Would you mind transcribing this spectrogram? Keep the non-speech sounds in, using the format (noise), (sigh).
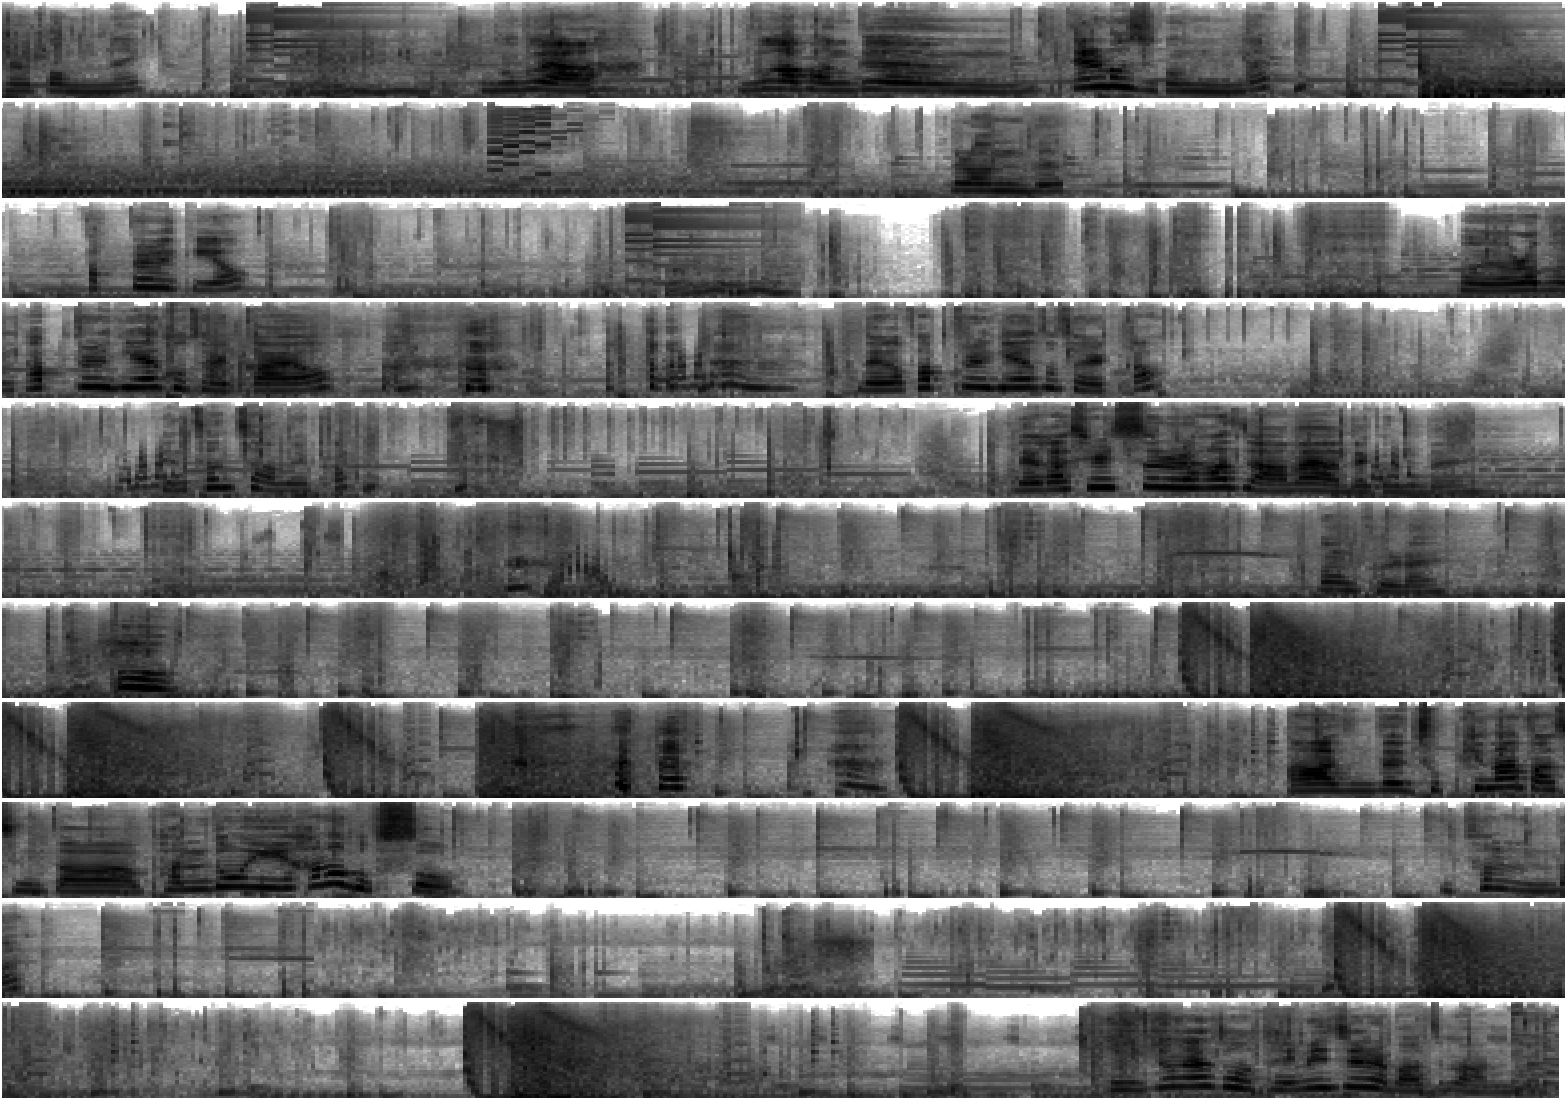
별거 없네. 누구야? 누가 방금 찔러 죽었는데? 그런 듯. 핫플기요? 어, 여러분 팥불기 해도 될까요? (laughs) 내가 팥불기 해도 될까? 괜찮지 않을까? 내가 실수를 하지 않아야 돼 근데 그건 그래 오! (laughs) 아 근데 좋긴 하다 진짜 반동이 하나도 없어 미쳤는데? 공중에서 데미지를 맞으면 안 되나?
